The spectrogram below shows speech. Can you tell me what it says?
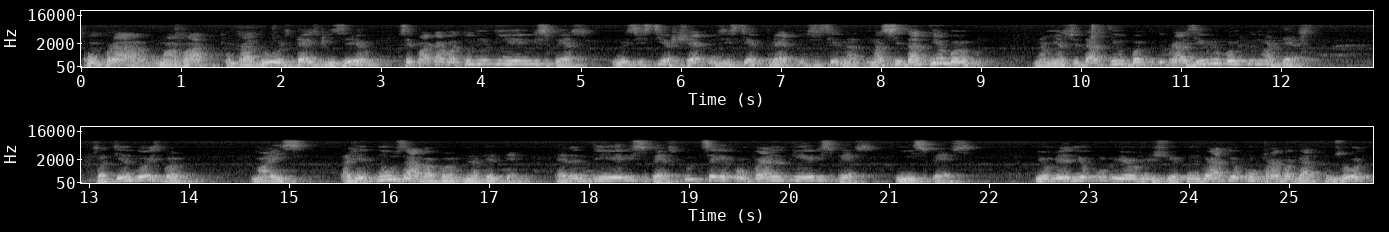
comprar uma vaca, comprar duas, dez bezerros, você pagava tudo no dinheiro em espécie. Não existia cheque, não existia crédito, não existia nada. Na cidade tinha banco. Na minha cidade tinha o Banco do Brasil e o Banco do Nordeste. Só tinha dois bancos. Mas a gente não usava banco naquele tempo. Era dinheiro em espécie. Tudo que você ia comprar era dinheiro em espécie. Em espécie. Eu mesmo eu, eu mexia com gado e eu comprava gado para os outros.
